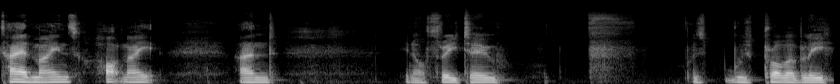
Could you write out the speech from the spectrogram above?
tired minds, hot night, and you know three two was was probably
